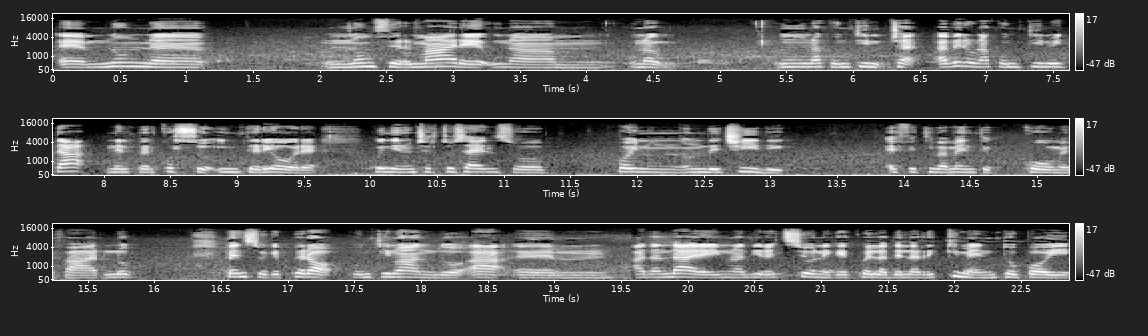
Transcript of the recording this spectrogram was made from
eh, non, eh, non, fermare una, mm, una, una continu- cioè avere una continuità nel percorso interiore, quindi in un certo senso poi non, non decidi effettivamente come farlo. Penso che però continuando a, ehm, ad andare in una direzione che è quella dell'arricchimento, poi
